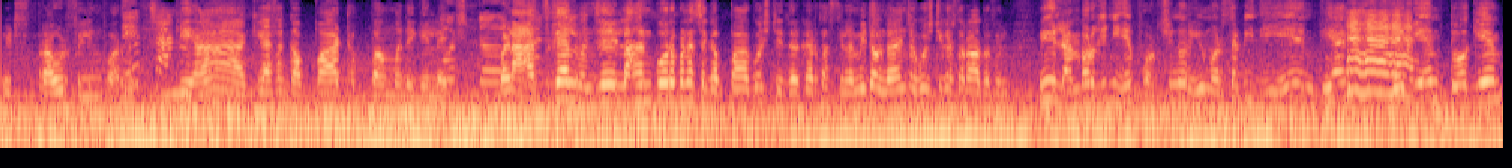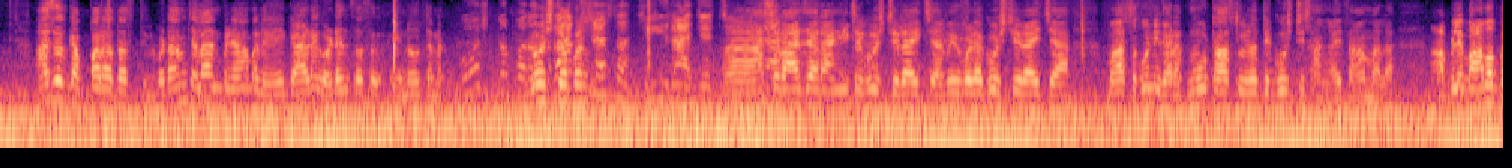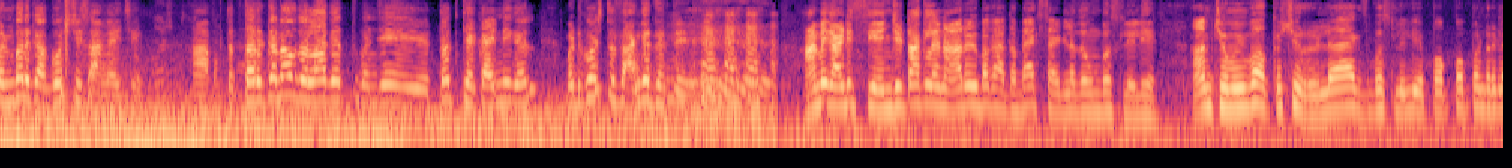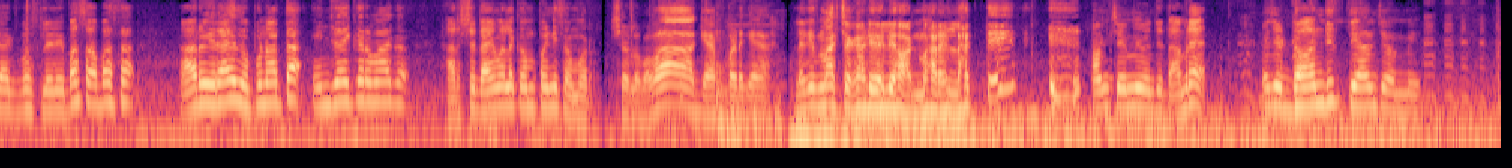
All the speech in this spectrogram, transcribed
It's proud feeling for me छान की हा की असं गप्पा ठप्पामध्ये गेले. गोष्ट, पण आजकाल म्हणजे लहान पोरं पण अशा गप्पा गोष्टी जर करत असतील ना, मी तर म्हणतो यांच्या गोष्टी कसं राहत असेल ही लॅम्बॉर्गिनी हे फॉर्च्युनर ही मर्सडीज हे and ते हे गेम तो गेम असंच गप्पा राहत असतील. बट आमच्या लहानपणी आम्हाला हे गाड्या घोड्यांचं असं हे नव्हतं ना. गोष्ट परत पण- राक्षसाची हा, असं राजा राणीच्या गोष्टी राहायच्या वेगवेगळ्या गोष्टी राहायच्या. मग असं कोणी घरात मोठं असलं ना ते गोष्टी सांगायचं आम्हाला. आपले बाबा पण बरं का गोष्टी सांगायचे. हा फक्त तर्क नव्हतं लागत म्हणजे तथ्य काय निघल बट गोष्ट सांगत होते. आम्ही गाडीत सीएनजी टाकलं ना अरे बघा आता बॅक साईडला जाऊन बसलेली आहे. आमची मम्मी बघा कशी रिलॅक्स बसलेली आहे पप्पा पण रिलॅक्स बसलेले बसा बसा. अरे राय झोपून आता एन्जॉय कर माग. हर्षद आहे मला कंपनी समोर. चलो बाबा गॅप पड गया. लगेच मागच्या गाडीवाली हॉर्न मारायला लागते. आमची मम्मी म्हणते तांबऱ्या म्हणजे डॉन दिसते आमची मम्मी.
